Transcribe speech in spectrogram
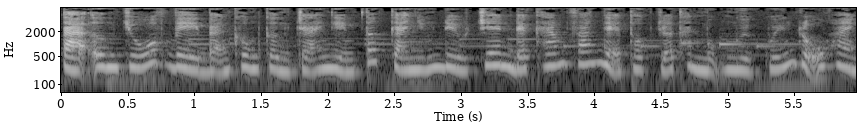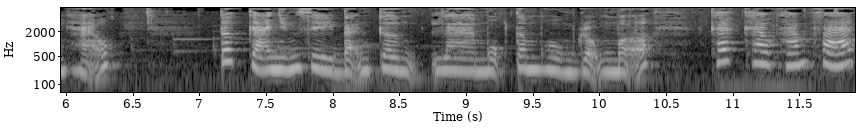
Tạ ơn Chúa vì bạn không cần trải nghiệm tất cả những điều trên để khám phá nghệ thuật trở thành một người quyến rũ hoàn hảo. Tất cả những gì bạn cần là một tâm hồn rộng mở, khát khao khám phá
